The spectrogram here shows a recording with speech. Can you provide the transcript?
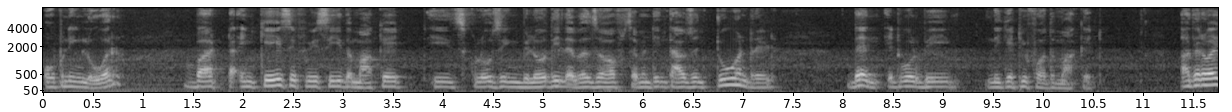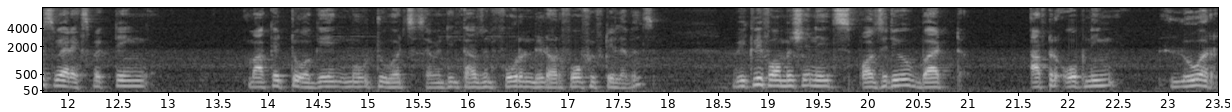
opening lower. But in case if we see the market is closing below the levels of 17200 then it would be negative for the market. Otherwise we are expecting market to again move towards 17400 or 450 levels. Weekly formation is positive but after opening lower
